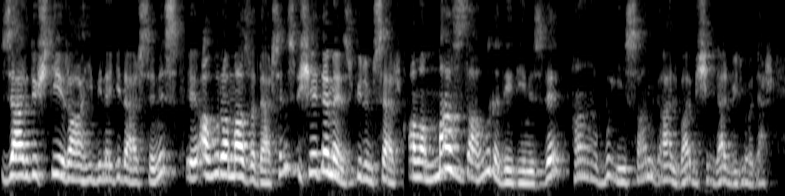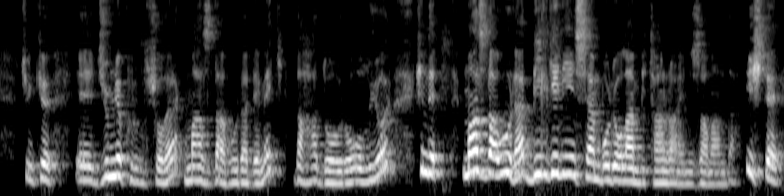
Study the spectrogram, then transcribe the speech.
Zerdüşti rahibine giderseniz e, Ahura Mazda derseniz bir şey demez, gülümser. Ama Mazda Ahura dediğinizde ha bu insan galiba bir şeyler biliyor der. Çünkü e, cümle kuruluşu olarak Mazdahura demek daha doğru oluyor. Şimdi Mazdahura bilgeliğin sembolü olan bir tanrı aynı zamanda. İşte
